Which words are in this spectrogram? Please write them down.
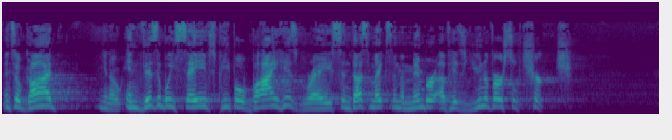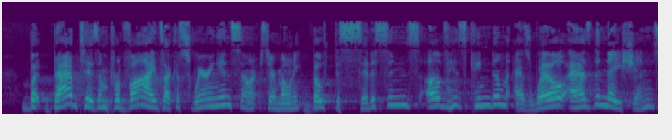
And so God, you know, invisibly saves people by his grace and thus makes them a member of his universal church. But baptism provides, like a swearing in ceremony, both the citizens of his kingdom as well as the nations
